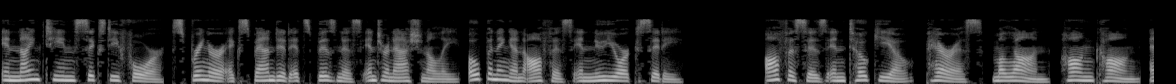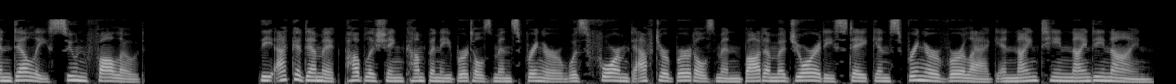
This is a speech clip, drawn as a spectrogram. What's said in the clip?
In 1964, Springer expanded its business internationally, opening an office in New York City. Offices in Tokyo, Paris, Milan, Hong Kong, and Delhi soon followed. The academic publishing company Bertelsmann Springer was formed after Bertelsmann bought a majority stake in Springer Verlag in 1999.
